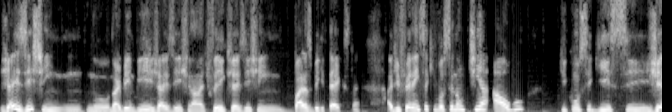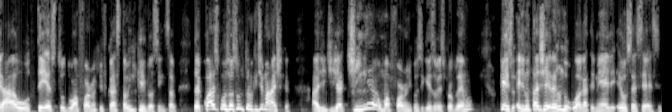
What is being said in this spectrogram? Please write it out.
já existe em, no, no, Airbnb, já existe na Netflix, já existe em várias big techs, né? A diferença é que você não tinha algo que conseguisse gerar o texto de uma forma que ficasse tão incrível assim, sabe? Então é quase como se fosse um truque de mágica. A gente já tinha uma forma de conseguir resolver esse problema. Porque é isso, ele não está gerando o HTML e o CSS.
